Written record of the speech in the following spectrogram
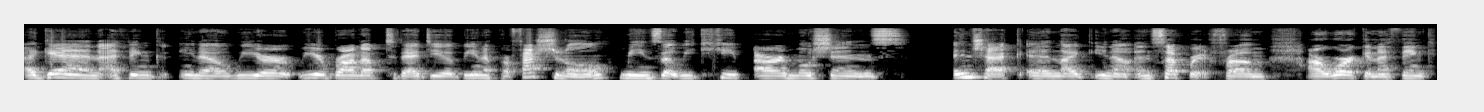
again, I think you know we are we are brought up to the idea of being a professional means that we keep our emotions in check and like you know and separate from our work and i think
